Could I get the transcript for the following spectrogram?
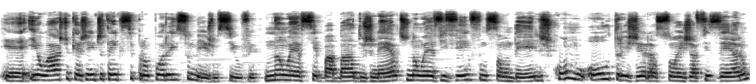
É, eu acho que a gente tem que se propor a isso mesmo, Silvia. Não é ser babá dos netos, não é viver em função deles, como outras gerações já fizeram,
